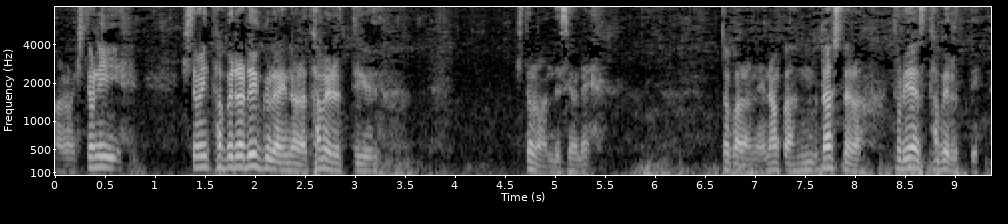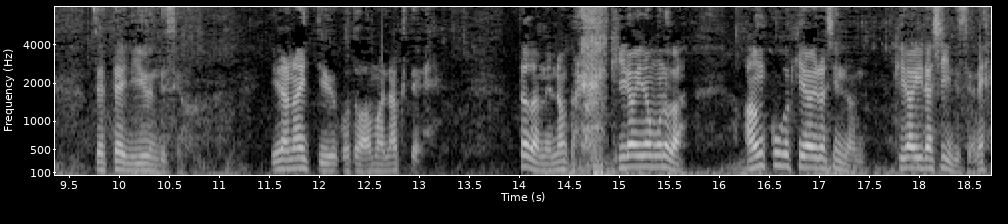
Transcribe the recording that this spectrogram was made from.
あの、人に、人に食べられるぐらいなら食べるっていう人なんですよね。だからね、なんか出したら、とりあえず食べるって絶対に言うんですよ。いらないっていうことはあんまなくて。ただね、なんかね、嫌いなものが、あんこが嫌いらしいんだ、嫌いらしいんですよね。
